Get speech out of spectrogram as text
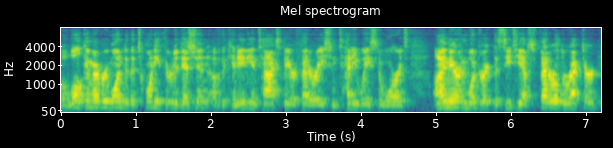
Well, welcome everyone to the 23rd edition of the Canadian Taxpayer Federation Teddy Waste Awards. I'm Aaron Wudrick, the CTF's Federal Director,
